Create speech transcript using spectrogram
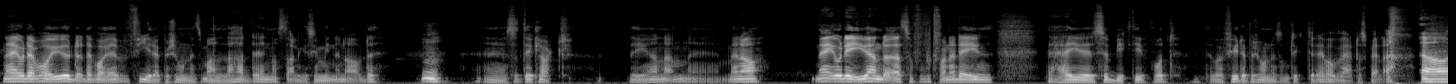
Nej, och det var ju. Det var ju fyra personer som alla hade nostalgiska minnen av det. Mm. Eh, Så det är klart. Det är ju en annan. Men ja. Nej, och det är ju ändå, alltså fortfarande, det är ju, det här är ju subjektiv podd. Det var fyra personer som tyckte det var värt att spela. Ja,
